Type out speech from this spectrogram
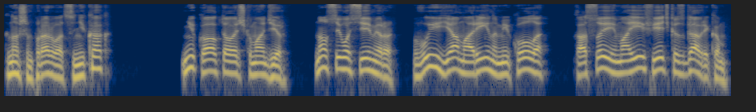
«К нашим прорваться никак?» «Никак, товарищ командир. Нас всего семеро. Вы, я, Марина, Микола, Хосе и мои, Федька с Гавриком».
